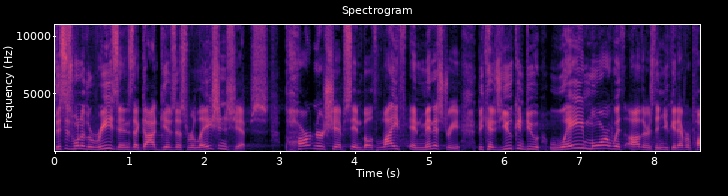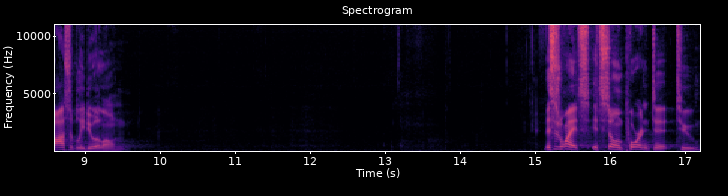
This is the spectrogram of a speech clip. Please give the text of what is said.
This is one of the reasons that God gives us relationships, partnerships in both life and ministry, because you can do way more with others than you could ever possibly do alone. This is why it's, it's so important to, to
